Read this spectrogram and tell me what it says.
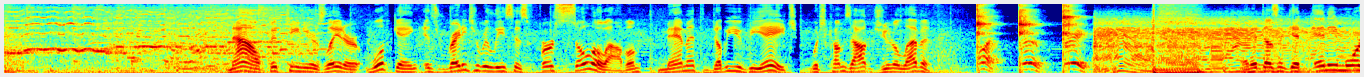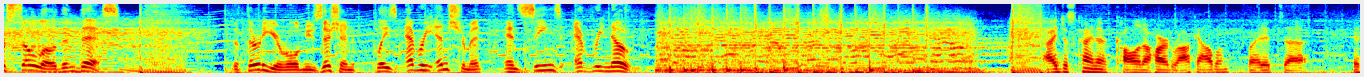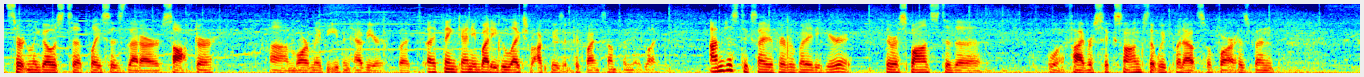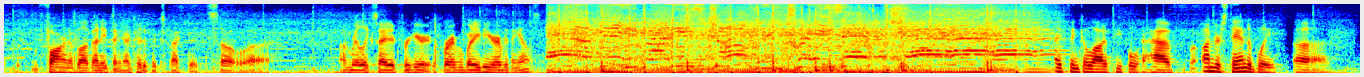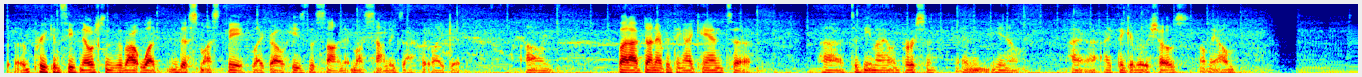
Now, 15 years later, Wolfgang is ready to release his first solo album, Mammoth WVH, which comes out June 11th. One, two, three. And it doesn't get any more solo than this. The 30 year old musician plays every instrument and sings every note. I just kind of call it a hard rock album, but it, uh, it certainly goes to places that are softer um, or maybe even heavier. But I think anybody who likes rock music could find something they'd like. I'm just excited for everybody to hear it. The response to the what, five or six songs that we put out so far has been far and above anything I could have expected. So uh, I'm really excited for, hear, for everybody to hear everything else. I think a lot of people have, understandably, uh, preconceived notions about what this must be. Like, oh, he's the son, it must sound exactly like it. Um, but I've done everything I can to, uh, to be my own person, and you know, I, I think it really shows on the album.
